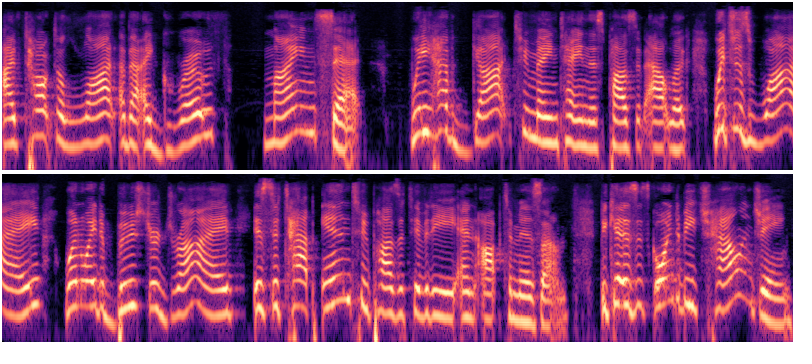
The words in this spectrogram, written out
I've talked a lot about a growth mindset. We have got to maintain this positive outlook, which is why one way to boost your drive is to tap into positivity and optimism because it's going to be challenging.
